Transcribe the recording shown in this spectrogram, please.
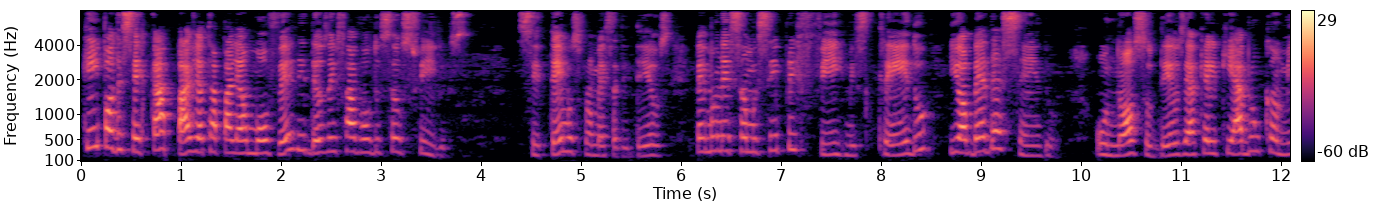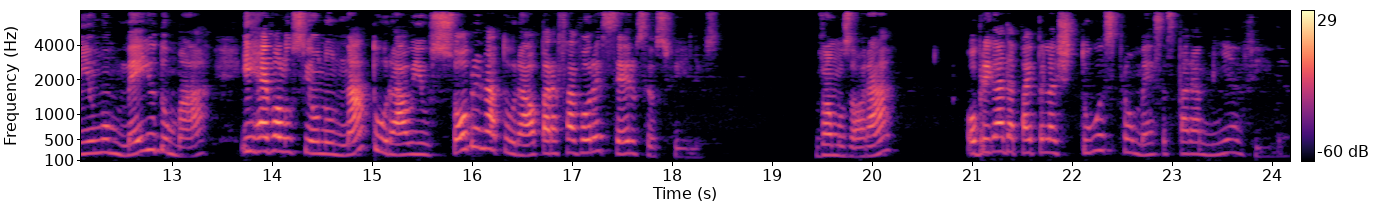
Quem pode ser capaz de atrapalhar o mover de Deus em favor dos seus filhos? Se temos promessa de Deus, permaneçamos sempre firmes, crendo e obedecendo. O nosso Deus é aquele que abre um caminho no meio do mar e revoluciona o natural e o sobrenatural para favorecer os seus filhos. Vamos orar? Obrigada, Pai, pelas tuas promessas para a minha vida.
